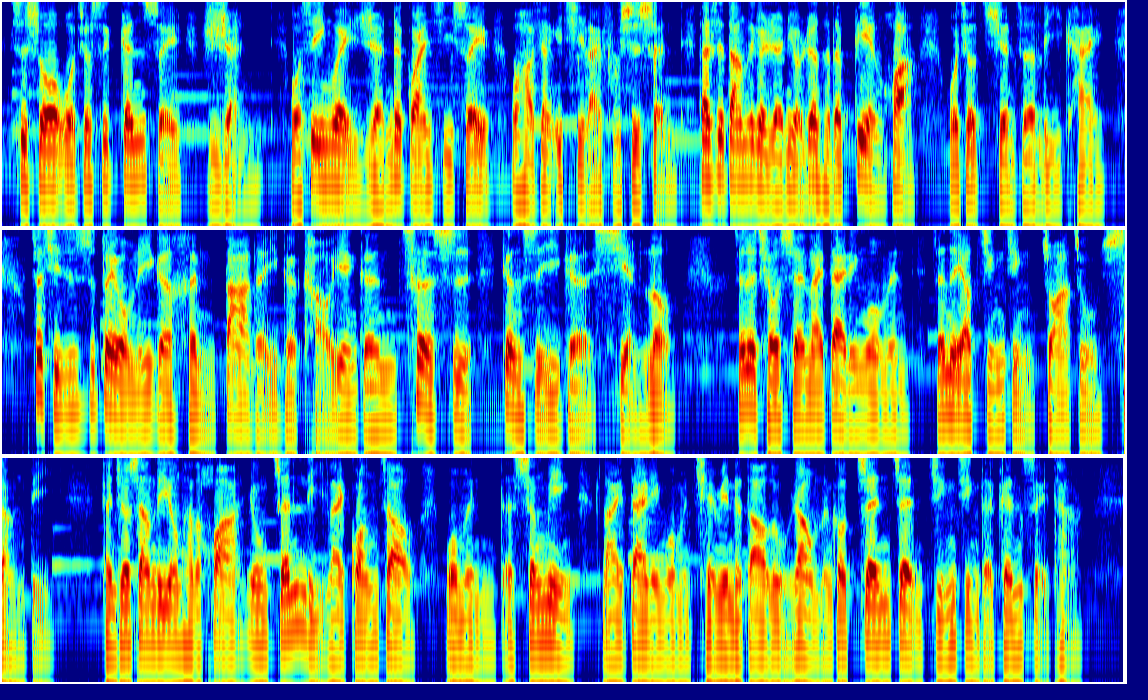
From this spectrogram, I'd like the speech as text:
是说我就是跟随人。我是因为人的关系，所以我好像一起来服侍神。但是当这个人有任何的变化，我就选择离开。这其实是对我们的一个很大的一个考验跟测试，更是一个显露。真的求神来带领我们，真的要紧紧抓住上帝，恳求上帝用他的话，用真理来光照我们的生命，来带领我们前面的道路，让我们能够真正紧紧的跟随他。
